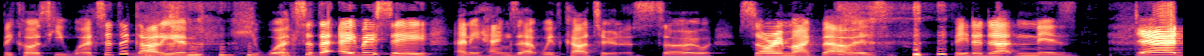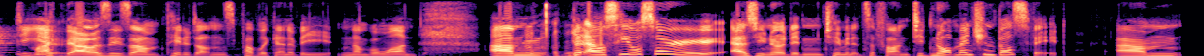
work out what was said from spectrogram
because he works at the Guardian, he works at the ABC, and he hangs out with cartoonists. So sorry, Mike Bowers, Peter Dutton is dead to you. Mike Bowers is um, Peter Dutton's public enemy number one. Um, but Alice, he also, as you noted in Two Minutes of Fun, did not mention BuzzFeed. Um,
